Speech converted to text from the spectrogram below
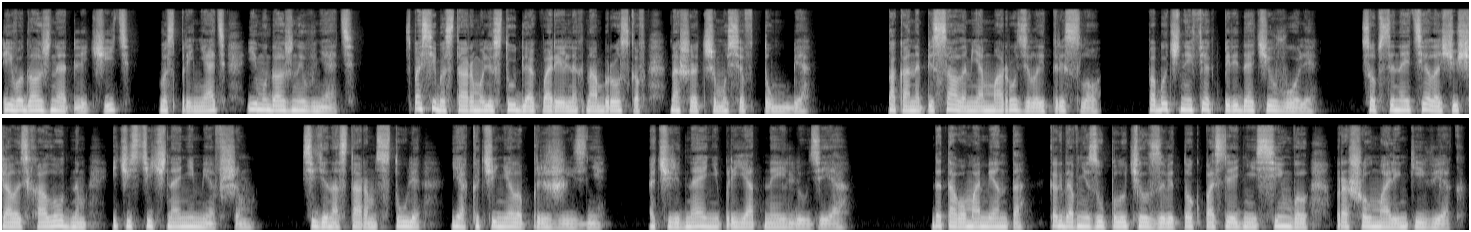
Его должны отличить, воспринять, ему должны внять. Спасибо старому листу для акварельных набросков, нашедшемуся в тумбе. Пока написала, меня морозило и трясло. Побочный эффект передачи воли. Собственное тело ощущалось холодным и частично онемевшим. Сидя на старом стуле, я коченела при жизни. Очередная неприятная иллюзия. До того момента, когда внизу получил завиток последний символ, прошел маленький век.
